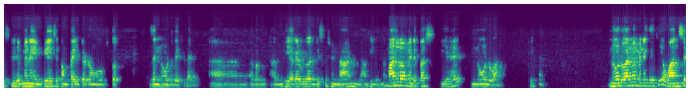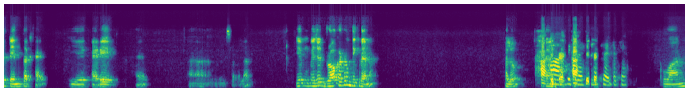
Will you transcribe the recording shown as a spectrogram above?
इसमें जब मैंने एमपीआई से कंपाइल कर रहा हूँ उसको एज ए नोड देख रहा है। अब अभी अगर वो डिस्कशन ना ना भी लूँगा। मान लो मेरे पास ये है नोड वन ठीक है? नोड वन में मैंने क्या किया? वन से टेन तक है। ये एक एरे है। ऐसा वाला। ये मैं जो ड्रॉ कर रहा हूँ दिख रहा है ना? हेलो हाँ दिख रहा हाँ है दिख हाँ रहा है। दिख रहा है दिख रहा है। वन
